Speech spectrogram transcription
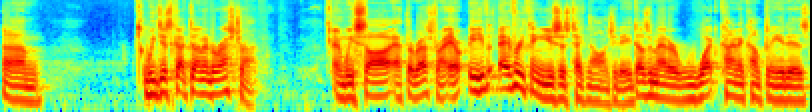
Um, we just got done at a restaurant. And we saw at the restaurant, everything uses technology today. It doesn't matter what kind of company it is,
